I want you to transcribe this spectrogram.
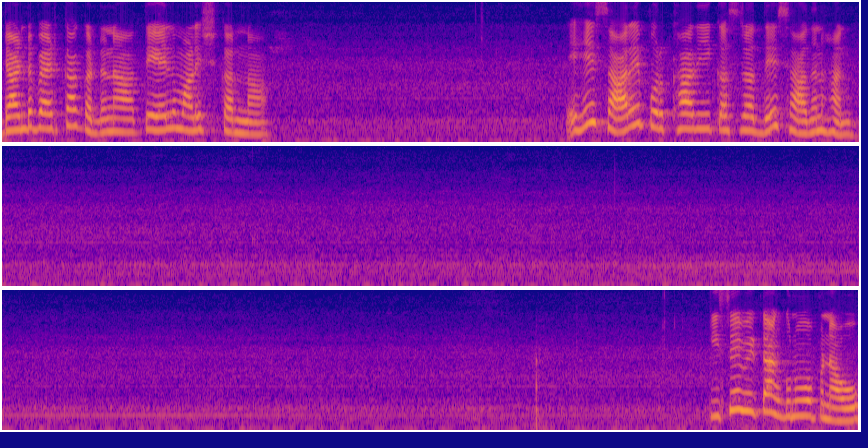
ਡੰਡ ਬੈਠਕਾਂ ਕੱਢਣਾ, ਤੇਲ ਮਾਲਿਸ਼ ਕਰਨਾ। ਇਹ ਸਾਰੇ ਪੁਰਖਾਂ ਦੀ ਕਸਰਤ ਦੇ ਸਾਧਨ ਹਨ। ਕਿਸੇ ਵੀ ਢੰਗ ਨੂੰ ਅਪਣਾਓ,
